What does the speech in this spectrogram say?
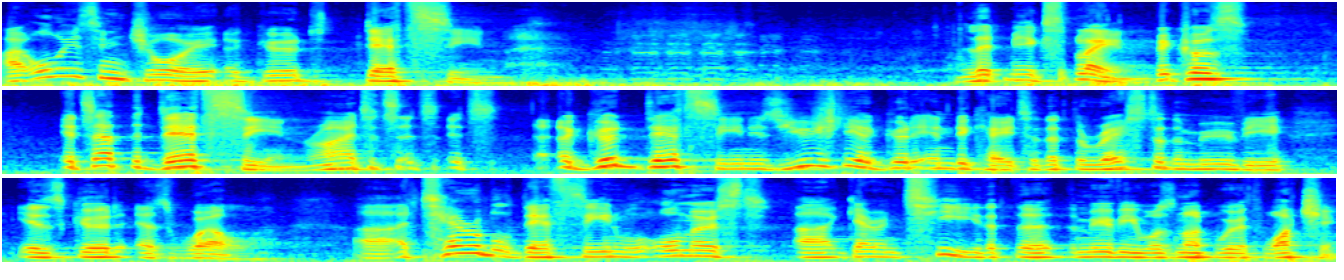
I always enjoy a good death scene. Let me explain. Because it's at the death scene, right? It's, it's, it's a good death scene is usually a good indicator that the rest of the movie is good as well. Uh, a terrible death scene will almost uh, guarantee that the, the movie was not worth watching.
